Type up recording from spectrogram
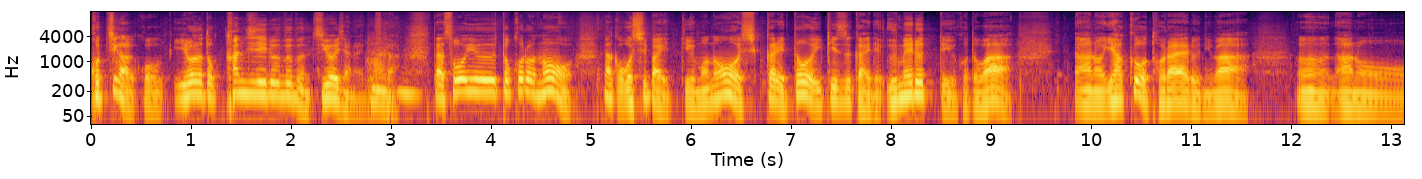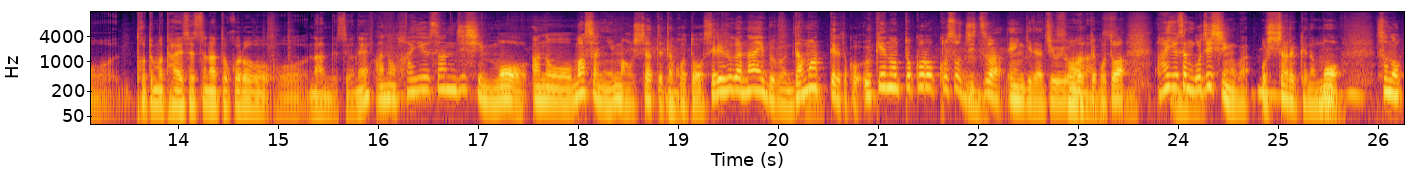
こっちがこういろいろと感じる部分強いじゃないですか,、はい。だからそういうところのなんかお芝居っていうものをしっかりと息遣いで埋めるっていうことはあの役を捉えるには、うん、あのとても大切なところなんですよね。あの俳優さん自身もあのまさに今おっしゃってたこと、セリフがない部分黙ってるとこ受けのところこそ実は演技では重要だってことは、俳優さんご自身はおっしゃるけども、その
